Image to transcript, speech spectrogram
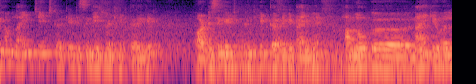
हम लाइन चेंज करके डिसंगेजमेंट हिट करेंगे। और डिसंगेजमेंट हिट करने के टाइम में हम लोग ना ही केवल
